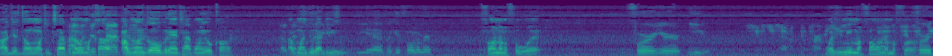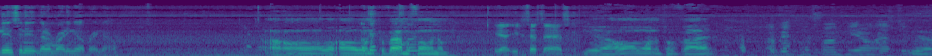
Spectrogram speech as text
I just don't want you tapping I on my car. I on wouldn't go over there and tap on your car. I Okay. wouldn't do that to you. Do you have a good phone number Phone number for what? for your you What do you need my phone number for? for the incident that I'm writing up right now? I don't, I don't, I don't want to provide my fine. phone number. Yeah, he just has to ask. Yeah, I don't want to provide. Okay, that's fine. You don't have to. Yeah.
